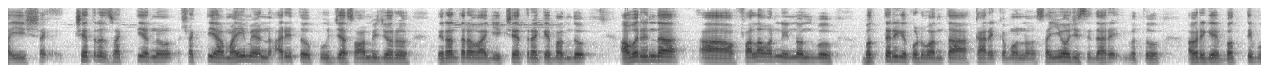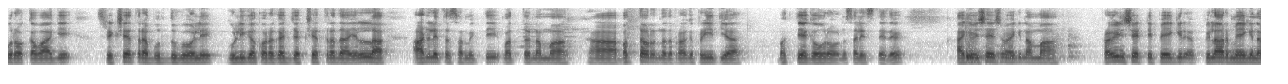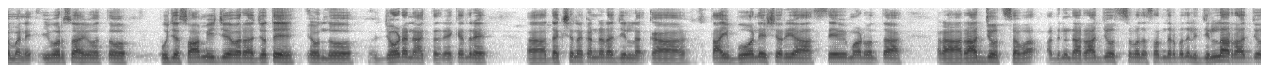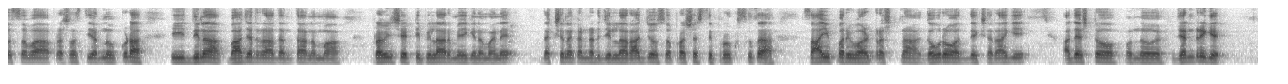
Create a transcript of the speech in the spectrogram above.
ಈ ಶ, ಕ್ಷೇತ್ರದ ಶಕ್ತಿಯನ್ನು, ಶಕ್ತಿಯ ಮಹಿಮೆಯನ್ನು ಅರಿತು ಪೂಜ್ಯ ಸ್ವಾಮೀಜಿಯವರು ನಿರಂತರವಾಗಿ ಕ್ಷೇತ್ರಕ್ಕೆ ಬಂದು ಅವರಿಂದ ಫಲವನ್ನು ಇನ್ನೊಂದು ಭಕ್ತರಿಗೆ ಕೊಡುವಂಥ ಕಾರ್ಯಕ್ರಮವನ್ನು ಸಂಯೋಜಿಸಿದ್ದಾರೆ. ಇವತ್ತು ಅವರಿಗೆ ಭಕ್ತಿಪೂರ್ವಕವಾಗಿ ಶ್ರೀ ಕ್ಷೇತ್ರ ಬುರ್ದುಗೋಳಿ ಗುಳಿಗ ಕೊರಗಜ್ಜ ಕ್ಷೇತ್ರದ ಎಲ್ಲ ಆಡಳಿತ ಸಮಿತಿ ಮತ್ತು ನಮ್ಮ ಭಕ್ತವೃಂದದ ಪ್ರಾಗ ಪ್ರೀತಿಯ ಭಕ್ತಿಯ ಗೌರವವನ್ನು ಸಲ್ಲಿಸ್ತಿದ್ದೇವೆ. ಹಾಗೆ ವಿಶೇಷವಾಗಿ ನಮ್ಮ ಪ್ರವೀಣ್ ಶೆಟ್ಟಿ ಪೇಗಿನ ಪಿಲಾರ್ ಮೇಗಿನ ಮನೆ. ಈ ವರ್ಷ ಇವತ್ತು ಪೂಜಾ ಸ್ವಾಮೀಜಿಯವರ ಜೊತೆ ಒಂದು ಜೋಡಣೆ ಆಗ್ತದೆ. ಯಾಕೆಂದರೆ ದಕ್ಷಿಣ ಕನ್ನಡ ಜಿಲ್ಲಾ, ಕ, ತಾಯಿ ಭುವನೇಶ್ವರಿಯ ಸೇವೆ ಮಾಡುವಂಥ ರಾಜ್ಯೋತ್ಸವ. ಅದರಿಂದ ರಾಜ್ಯೋತ್ಸವದ ಸಂದರ್ಭದಲ್ಲಿ ಜಿಲ್ಲಾ ರಾಜ್ಯೋತ್ಸವ ಪ್ರಶಸ್ತಿಯನ್ನು ಕೂಡ ಈ ದಿನ ಭಾಜನರಾದಂಥ ನಮ್ಮ ಪ್ರವೀಣ್ ಶೆಟ್ಟಿ ಪಿಲಾರ್ ಮೇಗಿನ ಮನೆ ದಕ್ಷಿಣ ಕನ್ನಡ ಜಿಲ್ಲಾ ರಾಜ್ಯೋತ್ಸವ ಪ್ರಶಸ್ತಿ ಪುರಸ್ಕೃತ ಸಾಯಿ ಪರಿವಾರ್ ಟ್ರಸ್ಟ್ನ ಗೌರವ ಅಧ್ಯಕ್ಷರಾಗಿ ಅದೆಷ್ಟೋ ಒಂದು ಜನರಿಗೆ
